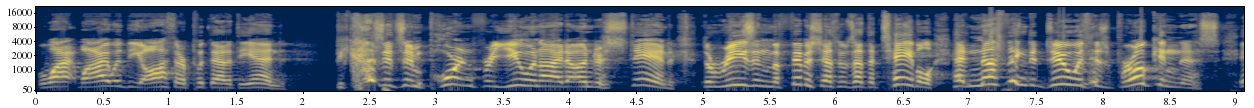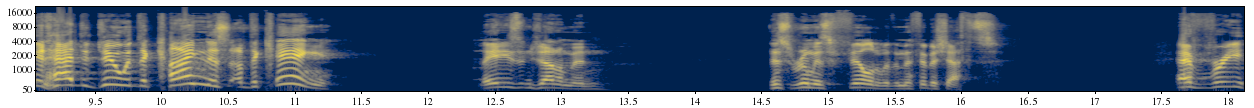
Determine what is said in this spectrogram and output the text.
Why, why would the author put that at the end? Because it's important for you and I to understand. The reason Mephibosheth was at the table had nothing to do with his brokenness, it had to do with the kindness of the king. Ladies and gentlemen, this room is filled with the Mephibosheths. Every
